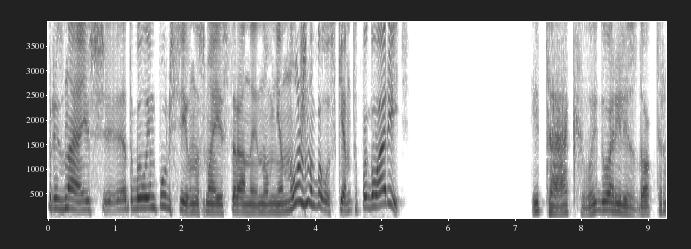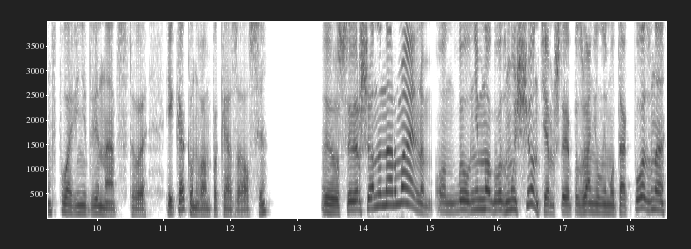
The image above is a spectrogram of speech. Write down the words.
Признаюсь, это было импульсивно с моей стороны, но мне нужно было с кем-то поговорить. «Итак, вы говорили с доктором в половине двенадцатого, и как он вам показался?» Э, «Совершенно нормальным. Он был немного возмущен тем, что я позвонил ему так поздно,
